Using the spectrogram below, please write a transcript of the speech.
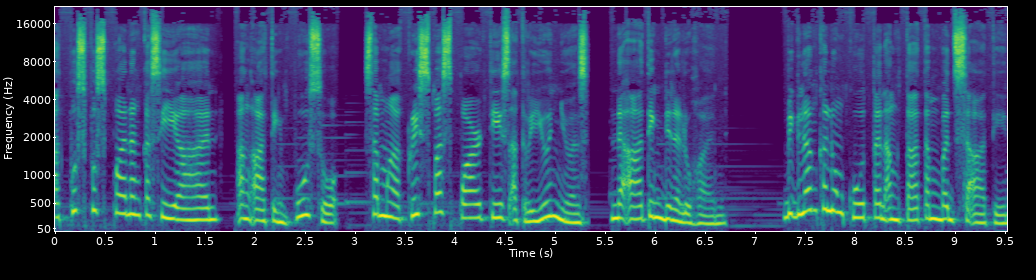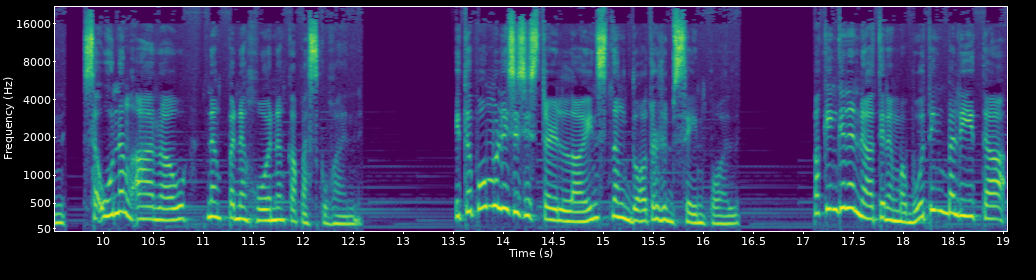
at puspos pa ng kasiyahan ang ating puso sa mga Christmas parties at reunions na ating dinaluhan, biglang kalungkutan ang tatambad sa atin sa unang araw ng panahon ng Kapaskuhan. Ito po muli si Sister Lines ng Daughters of St. Paul. Pakinggan na natin ang mabuting balita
